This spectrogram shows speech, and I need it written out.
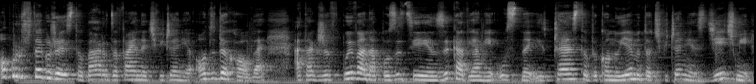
Oprócz tego, że jest to bardzo fajne ćwiczenie oddechowe, a także wpływa na pozycję języka w jamie ustnej i często wykonujemy to ćwiczenie z dziećmi,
